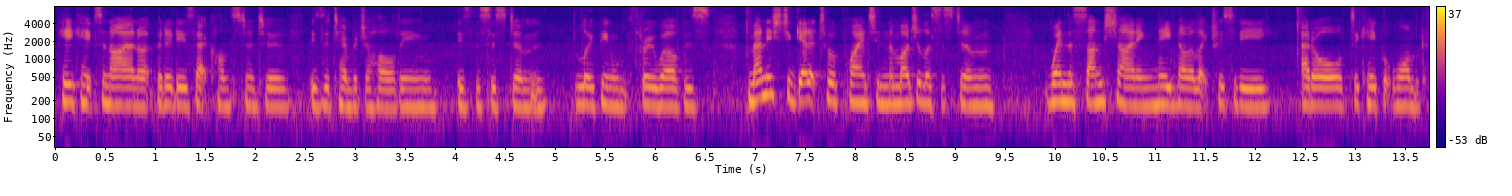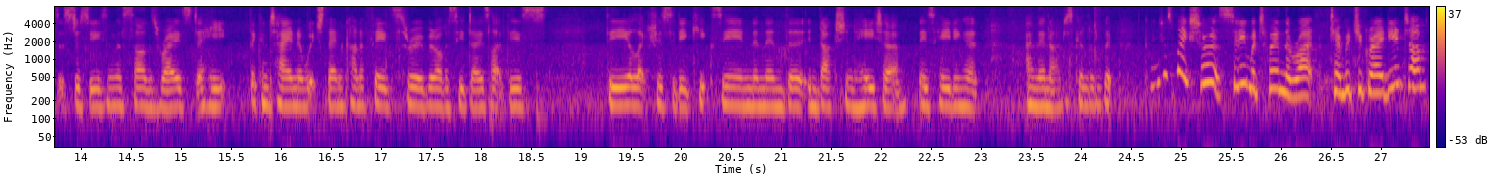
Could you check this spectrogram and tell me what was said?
He keeps an eye on it, but it is that constant of is the temperature holding, is the system looping through well? Because managed to get it to a point in the modular system when the sun's shining, need no electricity at all to keep it warm because it's just using the sun's rays to heat the container, which then kind of feeds through. But obviously, days like this, the electricity kicks in, and then the induction heater is heating it. And then I just get a little bit. Can you just make sure it's sitting between the right temperature gradient? Um,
